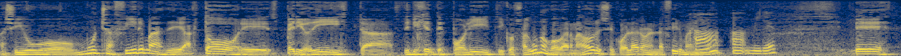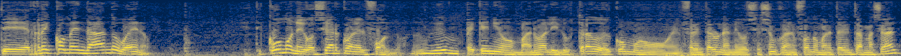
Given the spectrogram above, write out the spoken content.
Allí hubo muchas firmas de actores, periodistas, dirigentes políticos, algunos gobernadores se colaron en la firma. Ah, ah, mire este, recomendando, bueno, este, cómo negociar con el fondo. Un pequeño manual ilustrado de cómo enfrentar una negociación con el Fondo Monetario Internacional,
